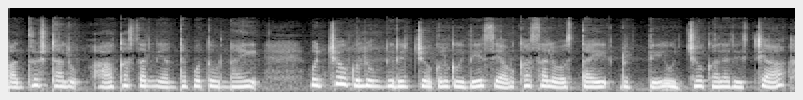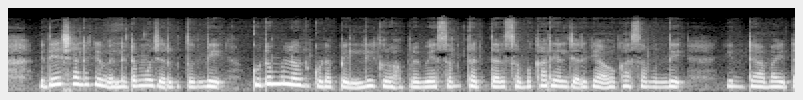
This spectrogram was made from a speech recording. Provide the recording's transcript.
అదృష్టాలు ఆకాశాన్ని అంటపోతూ ఉన్నాయి. ఉద్యోగులు నిరుద్యోగులకు విదేశీ అవకాశాలు వస్తాయి. వృత్తి ఉద్యోగాల రీత్యా విదేశాలకి వెళ్ళటము జరుగుతుంది. కుటుంబంలోని కూడా పెళ్ళి గృహప్రవేశం తదితర శుభకార్యాలు జరిగే అవకాశం ఉంది. ఇంట బయట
